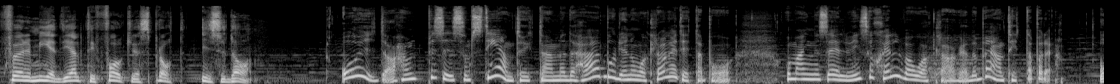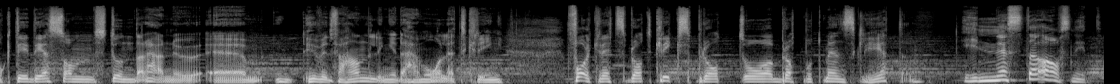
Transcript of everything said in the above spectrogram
för medhjälp till folkrättsbrott i Sudan. Oj då, han, precis som Sten tyckte han, men det här borde en åklagare titta på. Och Magnus Elving som själv var åklagare, då började han titta på det. Och det är det som stundar här nu, eh, huvudförhandling i det här målet kring folkrättsbrott, krigsbrott och brott mot mänskligheten. I nästa avsnitt,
